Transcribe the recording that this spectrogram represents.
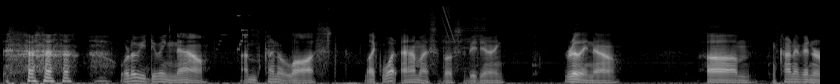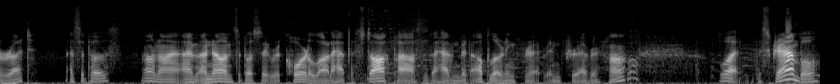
what are we doing now? I'm kind of lost. Like, what am I supposed to be doing? Really now? Um, I'm kind of in a rut, I suppose. Oh no, I, I know I'm supposed to record a lot. I have to stockpile since I haven't been uploading for in forever. Huh? What? The scramble?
